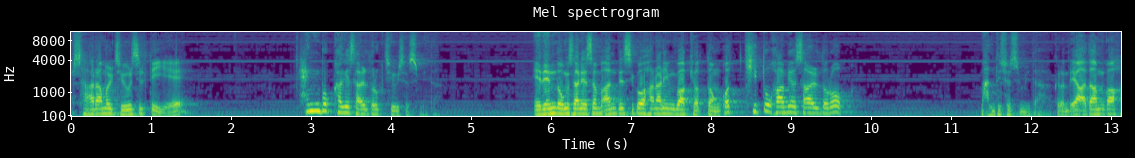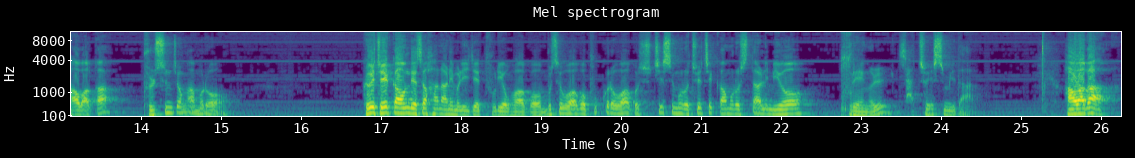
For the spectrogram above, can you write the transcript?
사람을 지으실 때에 행복하게 살도록 지으셨습니다. 에덴 동산에서 만드시고 하나님과 교통, 곧 기도하며 살도록 만드셨습니다. 그런데 아담과 하와가 불순종함으로 그 죄 가운데서 하나님을 이제 두려워하고 무서워하고 부끄러워하고 수치심으로 죄책감으로 시달리며 불행을 자초했습니다. 하와가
